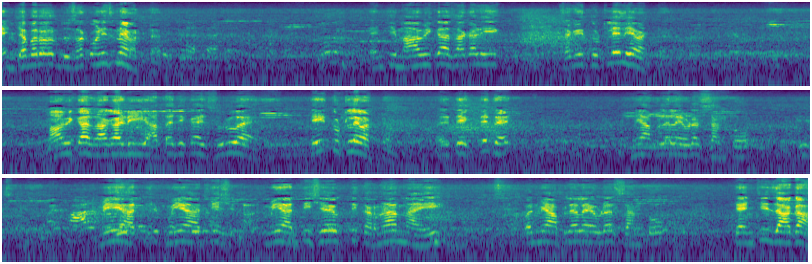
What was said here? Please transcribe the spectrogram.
त्यांच्याबरोबर दुसरं कोणीच नाही वाटतं. त्यांची महाविकास आघाडी सगळी तुटलेली आहे वाटतं. महाविकास आघाडी आता जे काही सुरू आहे तेही तुटले वाटतं. ते एकटेच आहेत. मी आपल्याला एवढंच सांगतो. मी अति- मी अतिशय मी अतिशयोक्ती करणार नाही पण मी आपल्याला एवढंच सांगतो. त्यांची जागा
